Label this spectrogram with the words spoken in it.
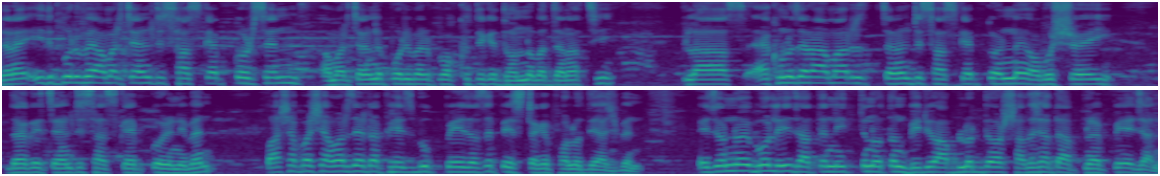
যারা ইতিপূর্বে আমার চ্যানেলটি সাবস্ক্রাইব করছেন, আমার চ্যানেলের পরিবারের পক্ষ থেকে ধন্যবাদ জানাচ্ছি। প্লাস এখনও যারা আমার চ্যানেলটি সাবস্ক্রাইব করেন নাই, অবশ্যই দয়া করে চ্যানেলটি সাবস্ক্রাইব করে নেবেন। পাশাপাশি আমার যে একটা ফেসবুক পেজ আছে পেজটাকে ফলো দিয়ে আসবেন। এই জন্যই বলি, যাতে নিত্য নতুন ভিডিও আপলোড দেওয়ার সাথে সাথে আপনারা পেয়ে যান।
